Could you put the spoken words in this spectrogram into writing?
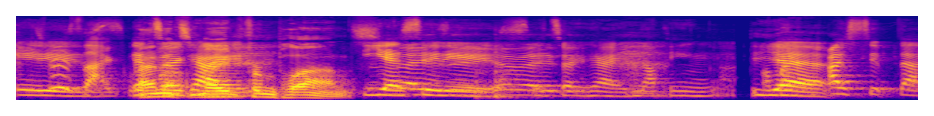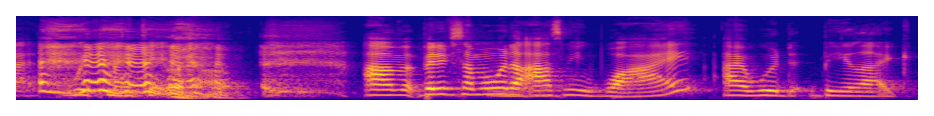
It is. like- it's and it's okay. made from plants. Yes, it is. Amazing. It's okay. Nothing. I'm Yeah. Like, I sip that with my ketchup. Um, but if someone were to ask me why, I would be like,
